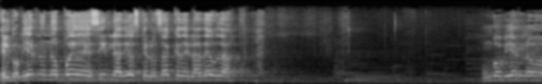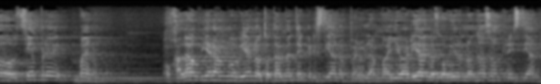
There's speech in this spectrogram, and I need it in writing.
el gobierno no puede decirle a Dios que lo saque de la deuda. Un gobierno siempre, bueno, ojalá hubiera un gobierno totalmente cristiano, pero la mayoría de los gobiernos no son cristianos.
